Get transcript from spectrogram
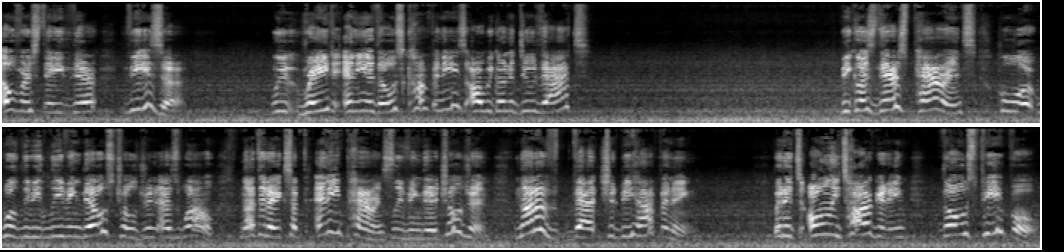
overstayed their visa. We raid any of those companies? Are we going to do that? Because there's parents who will be leaving those children as well. Not that I accept any parents leaving their children. None of that should be happening. But it's only targeting those people.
